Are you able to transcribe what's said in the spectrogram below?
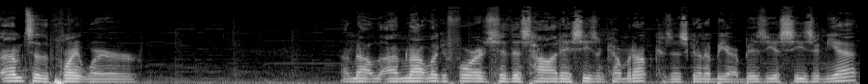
I'm to the point where I'm not I'm not looking forward to this holiday season coming up because it's going to be our busiest season yet,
